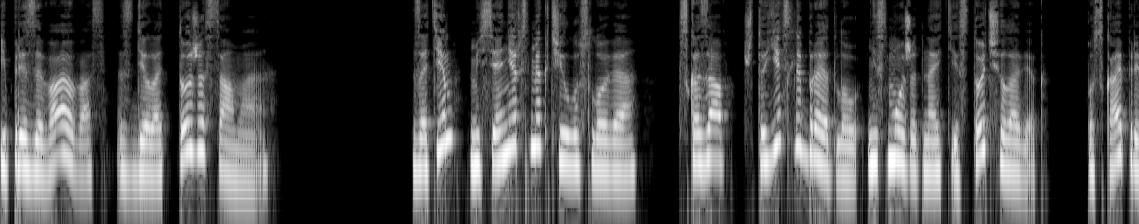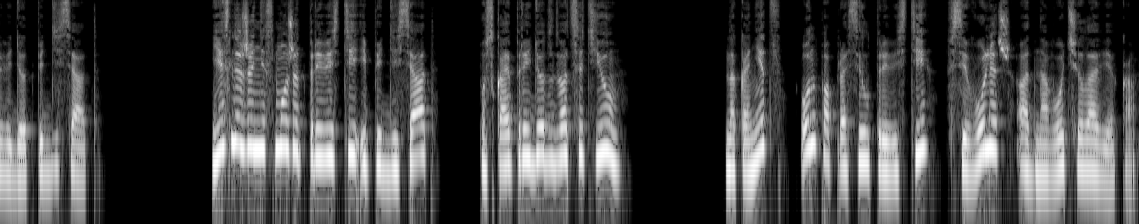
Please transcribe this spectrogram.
«и призываю вас сделать то же самое». Затем миссионер смягчил условия, сказав, что если Брэдлоу не сможет найти 100 человек, пускай приведет 50. Если же не сможет привести и 50, пускай придет с 20. Наконец, он попросил привести всего лишь одного человека.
